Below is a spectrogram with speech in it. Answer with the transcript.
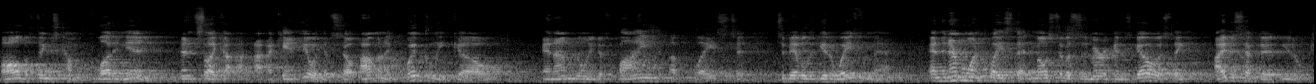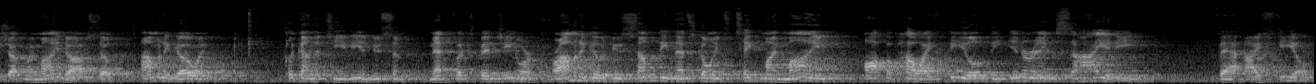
All the things come flooding in. And it's like, I, I can't deal with it. So I'm going to quickly go and I'm going to find a place to, to be able to get away from that. And the number one place that most of us as Americans go is think, I just have to, you know, shut my mind off. So I'm going to go and click on the TV and do some Netflix binging, or, or I'm going to go do something that's going to take my mind off of how I feel, the inner anxiety that I feel.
